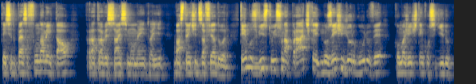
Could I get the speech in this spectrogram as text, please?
tem sido peça fundamental para atravessar esse momento aí bastante desafiador. Temos visto isso na prática e nos enche de orgulho ver como a gente tem conseguido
